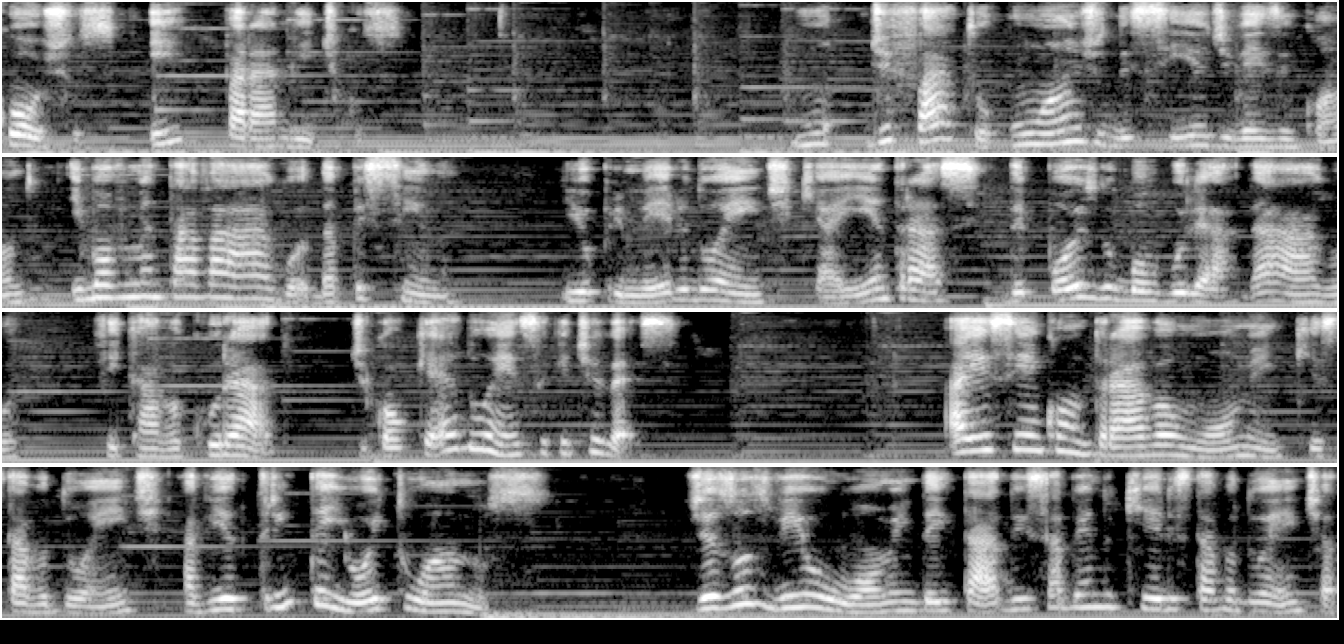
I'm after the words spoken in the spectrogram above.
coxos e paralíticos. De fato, um anjo descia de vez em quando e movimentava a água da piscina, e o primeiro doente que aí entrasse, depois do borbulhar da água, ficava curado de qualquer doença que tivesse. Aí se encontrava um homem que estava doente havia 38 anos. Jesus viu o homem deitado e, sabendo que ele estava doente há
